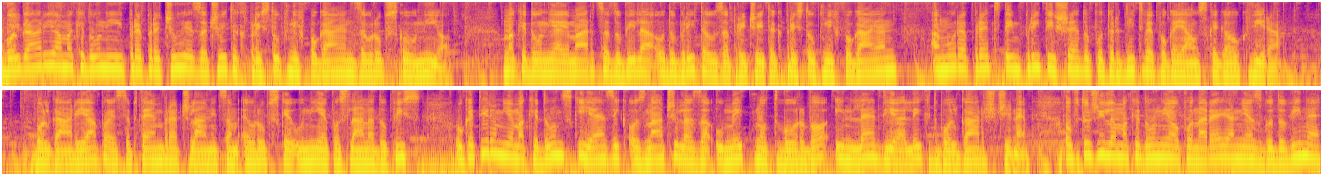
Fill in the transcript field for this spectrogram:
Bolgarija Makedoniji preprečuje začetek pristopnih pogajanj z Evropsko unijo. Makedonija je marca dobila odobritev za začetek pristopnih pogajanj, a mora predtem priti še do potrditve pogajalskega okvira. Bolgarija pa je septembra članicam Evropske unije poslala dopis, v katerem je makedonski jezik označila za umetno tvorbo in le dialekt bolgarščine, obtožila Makedonijo ponarejanja zgodovine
